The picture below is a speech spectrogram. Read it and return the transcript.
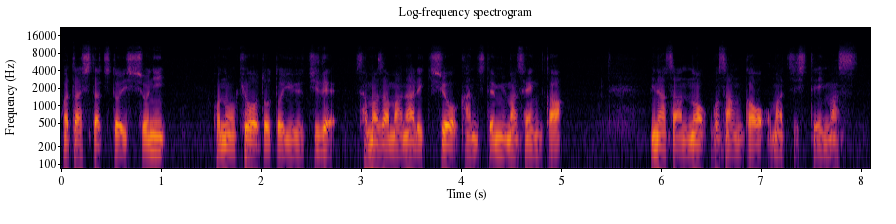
私たちと一緒にこの京都という地でさまざまな歴史を感じてみませんか？皆さんのご参加をお待ちしています。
